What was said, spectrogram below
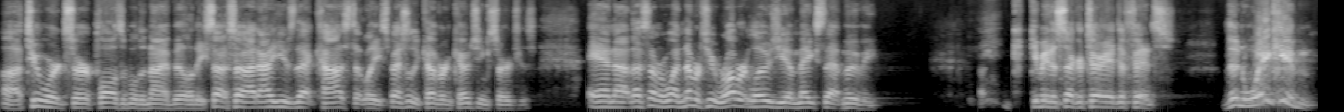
Uh, two words, sir, plausible deniability. So, so I, I, use that constantly, especially covering coaching searches. And uh, that's number one. Number two, Robert Loggia makes that movie. Give me the Secretary of Defense. Then wake him.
